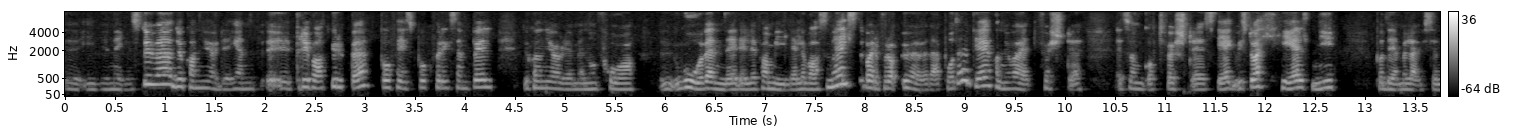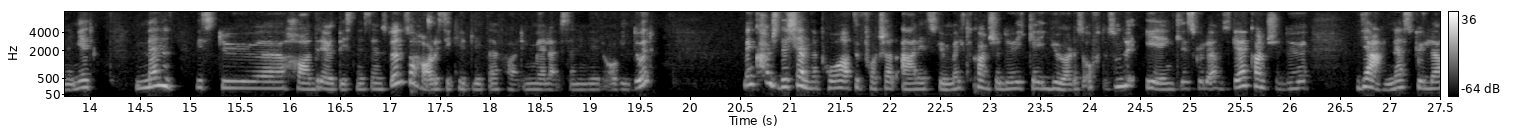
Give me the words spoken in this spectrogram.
i din egen stue. Du kan gjøre det i en eh, privat gruppe på Facebook f.eks. Du kan gjøre det med noen få gode venner eller familie eller hva som helst. Bare for å øve deg på det. Det kan jo være et, første, et sånn godt første steg. Hvis du er helt ny på det med livesendinger. Men hvis du eh, har drevet business en stund, så har du sikkert litt erfaring med livesendinger og videoer. Men kanskje du kjenner på at det fortsatt er litt skummelt. Kanskje du ikke gjør det så ofte som du egentlig skulle ønske. Kanskje du gjerne skulle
